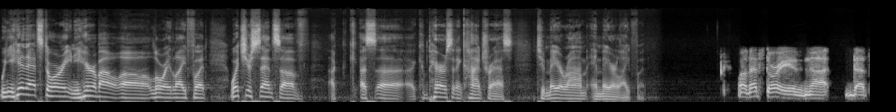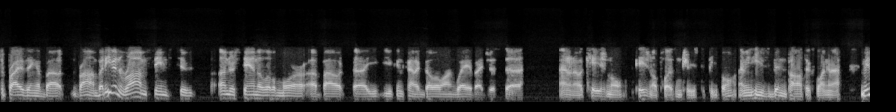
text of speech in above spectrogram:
when you hear that story and you hear about uh, Lori Lightfoot, what's your sense of a, a, a comparison and contrast to Mayor Rahm and Mayor Lightfoot? Well, that story is not that surprising about Rahm, but even Rahm seems to understand a little more about uh, you, you, can kind of go a long way by just uh, I don't know, occasional occasional pleasantries to people. I mean, he's been in politics long enough. I mean,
